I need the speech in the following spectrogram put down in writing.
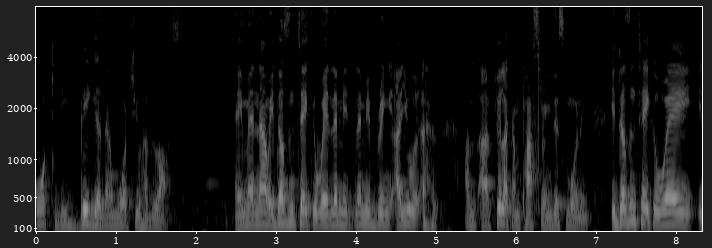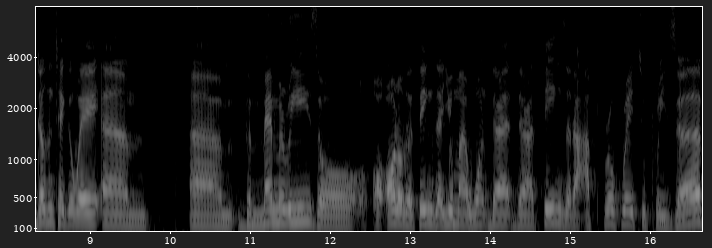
ought to be bigger than what you have lost. Amen. Now, it doesn't take away, let me, let me bring, are you, i feel like I'm pastoring this morning. It doesn't take away, it doesn't take away um, um, the memories or, or, all of the things that you might want. There, there are things that are appropriate to preserve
